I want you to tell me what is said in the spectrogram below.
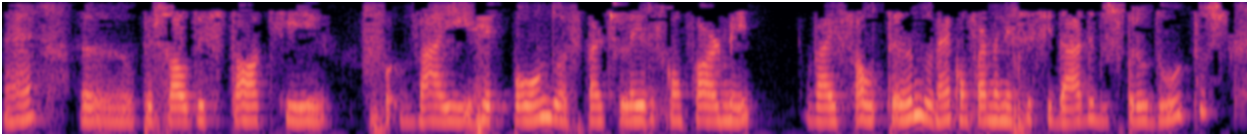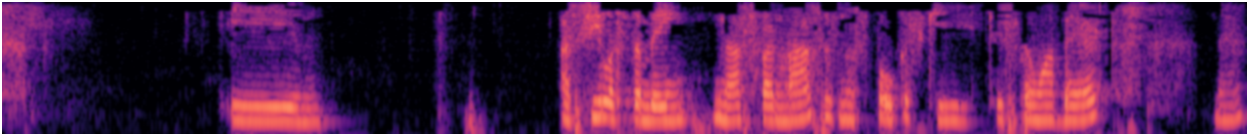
né? Uh, o pessoal do estoque vai repondo as prateleiras conforme vai faltando, né, conforme a necessidade dos produtos. E as filas também nas farmácias, nas poucas que, que estão abertas, né?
